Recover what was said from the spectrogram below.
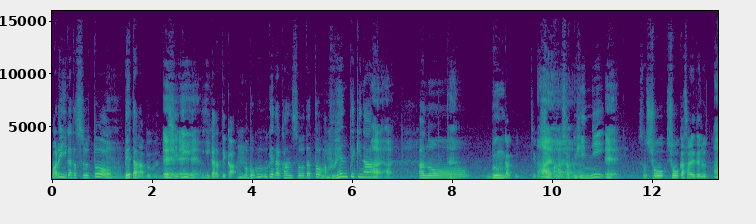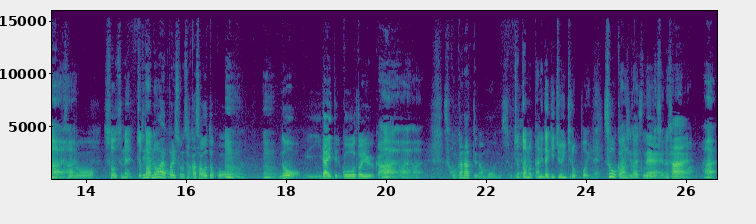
悪い言い方すると、うん。ベタな部分だし、ええいいええ。いい言い方というか、うん。まあ、僕受けた感想だと、まあ、うん。普遍的な、はいはい。あのー文学っていうか、はいはいはいあの作品にえその消消化されてる、えはいはい。そのそうですね。ちょっていうのはやっぱりその逆さ男うんうんの抱いてる業というか、はいはいはい。そこかなっていうのは思うんですよね。ちょっとあの谷崎潤一郎っぽいね。そうかもしれないですね。感覚ですよねはははい。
